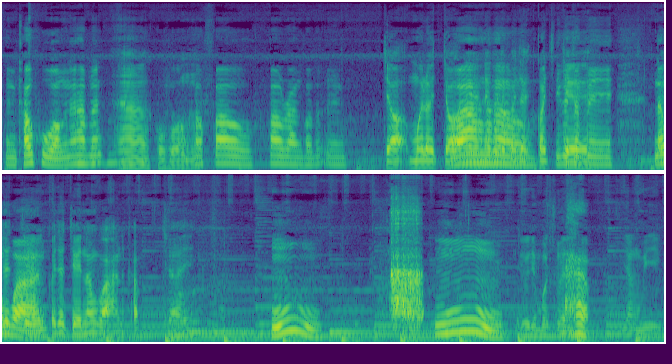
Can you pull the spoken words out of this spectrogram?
เป็นเขาห่วงนะครับนั้นอ่ากูหวงเขาเฝ้าเฝ้ารังของตัวเอง เจาะเมื่อเราเจาะว้าวเนี่ยก็จะก็จะนี่เจก็อจะมีน้ำหวานก็จะเจอน้ำหวานครับใช่อืมอืม อยู่ที่หมดช่วยนะครับ ยังมีอีก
